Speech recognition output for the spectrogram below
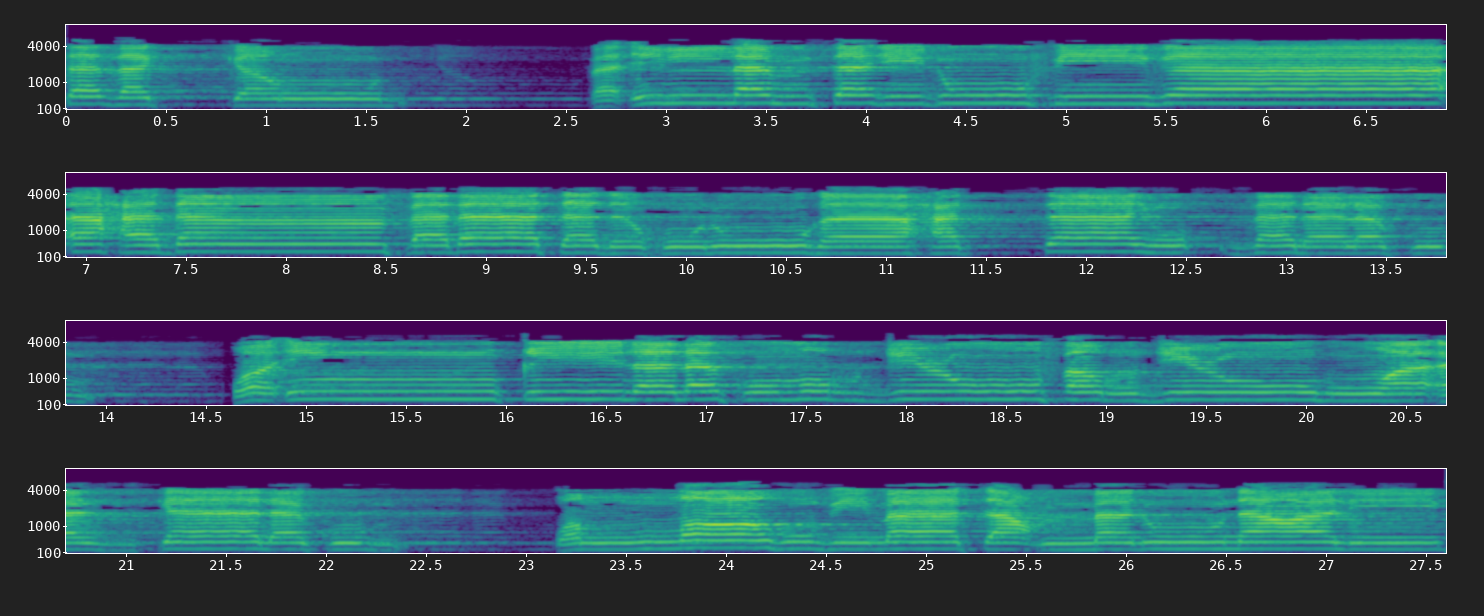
تذكرون. فإن لم تجدوا فيها أحدا فلا تدخلوها حتى يؤذن لكم. وإن قيل لكم ارجعوا فارجعوه وأزكى لكم والله بما تعملون عليم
